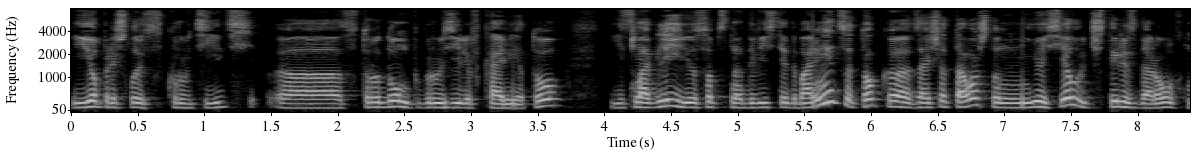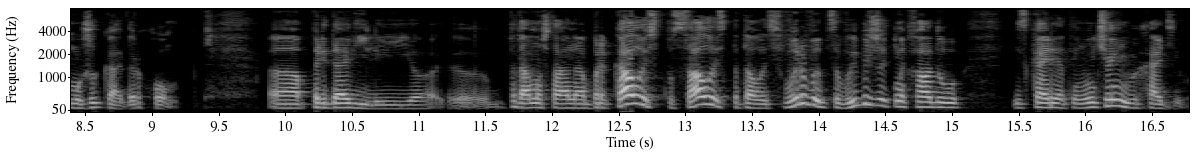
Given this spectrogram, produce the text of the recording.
Ее пришлось скрутить, э, с трудом погрузили в карету, и смогли ее, собственно, довести до больницы только за счет того, что на нее село четыре здоровых мужика верхом. Э, придавили ее, э, потому что она брыкалась, кусалась, пыталась вырваться, выбежать на ходу из кареты, ничего не выходило.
